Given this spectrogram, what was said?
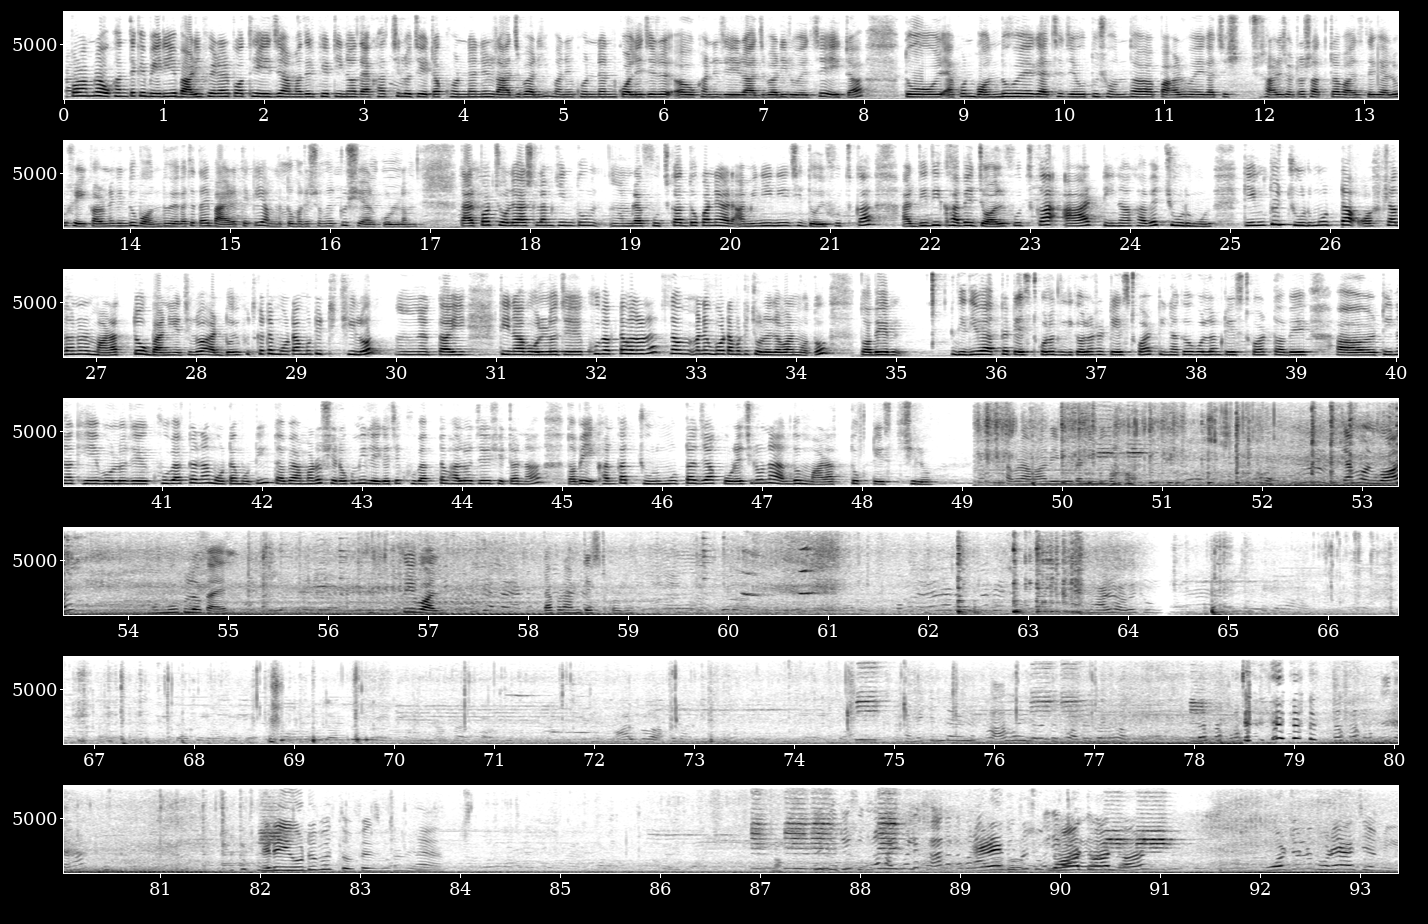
তারপর আমরা ওখান থেকে বেরিয়ে বাড়ি ফেরার পথে এই যে আমাদেরকে টিনা দেখাচ্ছিল যে এটা খন্ডানের রাজবাড়ি মানে খন্ডান কলেজের ওখানে যে রাজবাড়ি রয়েছে এইটা। তো এখন বন্ধ হয়ে গেছে, যেহেতু সন্ধ্যা পার হয়ে গেছে, সাড়ে ছটা, সাতটা বাজতে গেল, সেই কারণে কিন্তু বন্ধ হয়ে গেছে। তাই বাইরে থেকেই আমরা তোমাদের সঙ্গে একটু শেয়ার করলাম। তারপর চলে আসলাম কিন্তু আমরা ফুচকার দোকানে, আর আমি নিয়ে নিয়েছি দই ফুচকা, আর দিদি খাবে জল ফুচকা, আর টিনা খাবে চুরমুর। কিন্তু চুরমুরটা অসাধারণ, মারাত্মক বানিয়েছিল, আর দই ফুচকাটা মোটামুটি ছিল তাই টিনা বলল যে, খুব একটা ভালো না মানে মোটামুটি চলে যাওয়ার মতো। তবে দিদিও একটা টেস্ট করল, দিদিকে বলল, একটা টেস্ট কর। টিনাকেও বললাম টেস্ট কর। তবে টিনা খেয়ে বলল যে, খুব একটা না, মোটামুটি, তবে আমারও সেরকমই লেগেছে, খুব একটা ভালো যে সেটা না। তবে এখানকার চুরমুরটা যা করেছিল না, একদম মারাত্মক টেস্ট ছিল। তারপর আমার রিভিউটা নিবি। কেমন বল? মুখ লোকায়। তুই বল। তারপর আমি টেস্ট করব। এটা ইউটিউবে তো ফেসবুকে হ্যাঁ। আরে দুটো ধর ধর ধর। ওর জন্য ধরে আছি আমি।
